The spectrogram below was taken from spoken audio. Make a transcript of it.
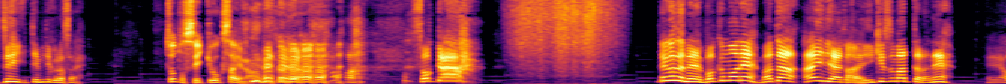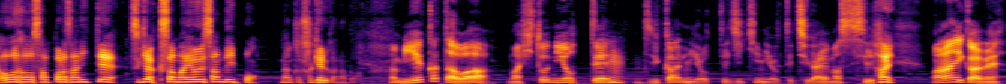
ぜひ行ってみてください。ちょっと説教臭いな。あそっか。ということでね僕もねまたアイデアとかに行き詰まったらね、えー青々札幌さんに行って次は草間彌生さんで一本なんかかけるかなと。まあ見え方は、まあ、人によって、うん。時間によって時期によって違いますし、はい。まあ、何かね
